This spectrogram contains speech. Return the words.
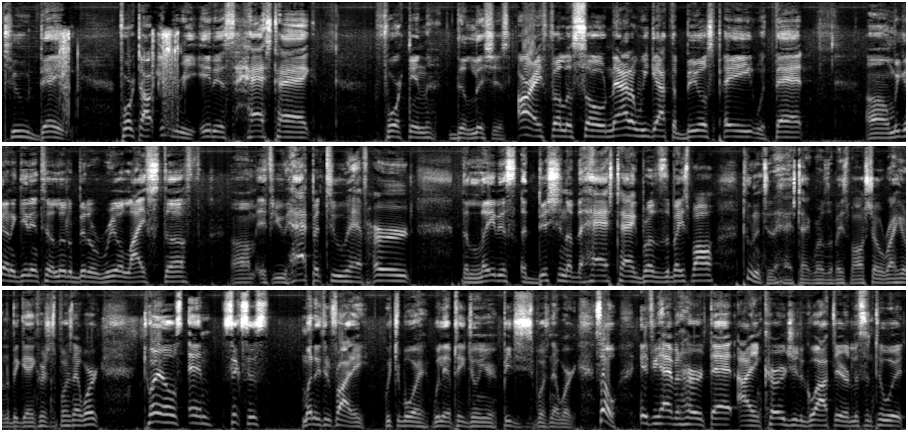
today. Fork Talk Eatery, it is hashtag forking delicious. All right, fellas. So now that we got the bills paid with that, um, we're gonna get into a little bit of real life stuff. Um, if you happen to have heard the latest edition of the hashtag Brothers of Baseball, tune into the hashtag Brothers of Baseball show right here on the Big Game Christian Sports Network. 12s and 6s Monday through Friday with your boy Willie Epstein Jr. BGC Sports Network. So if you haven't heard that, I encourage you to go out there and listen to it.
